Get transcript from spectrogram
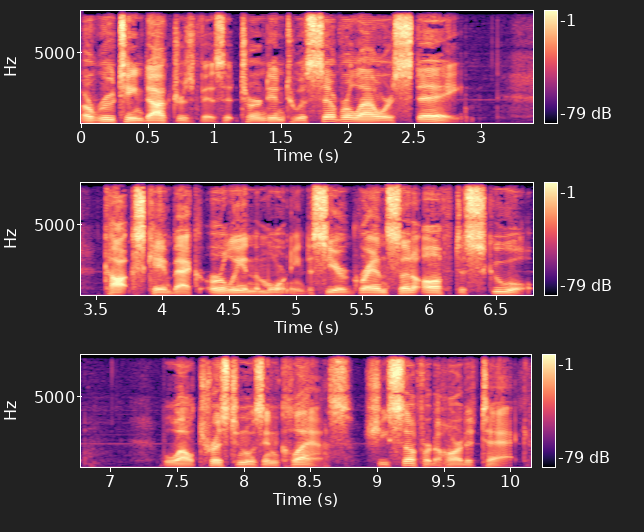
A routine doctor's visit turned into a several-hour stay. Cox came back early in the morning to see her grandson off to school. While Tristan was in class, she suffered a heart attack.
